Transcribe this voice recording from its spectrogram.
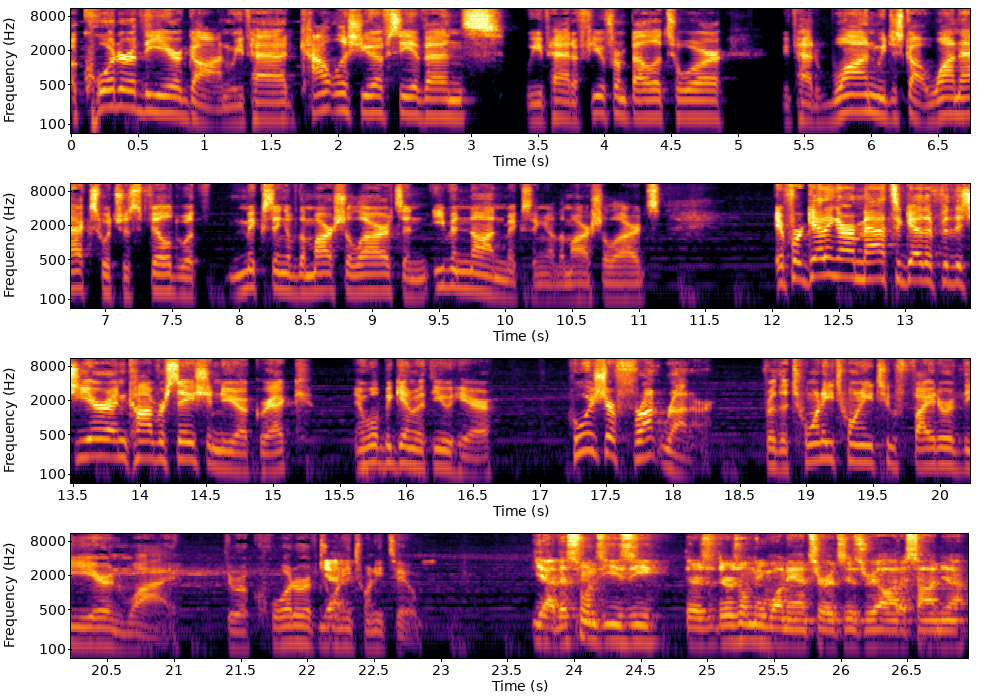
a, quarter of the year gone. We've had countless UFC events. We've had a few from Bellator. We've had one. We just got one X, which was filled with mixing of the martial arts and even non-mixing of the martial arts. If we're getting our mat together for this year-end conversation, New York Rick, and we'll begin with you here. Who is your front runner for the 2022 Fighter of the Year and why through a quarter of Yeah. 2022? Yeah, this one's easy. There's there's only one answer. It's Israel Adesanya,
